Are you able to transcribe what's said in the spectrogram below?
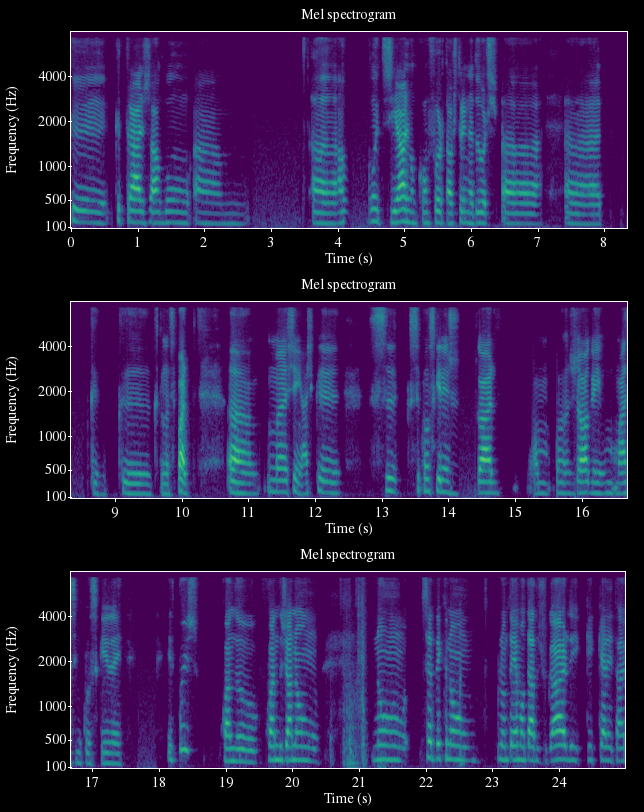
que, que traz algum, um, uh, algum entusiasmo, conforto aos treinadores uh, que, que, que parte. mas sim, acho que se, se conseguirem jogar, joguem o máximo que conseguirem. E depois, quando, quando já não, não sentem que não não têm vontade de jogar e que querem estar,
